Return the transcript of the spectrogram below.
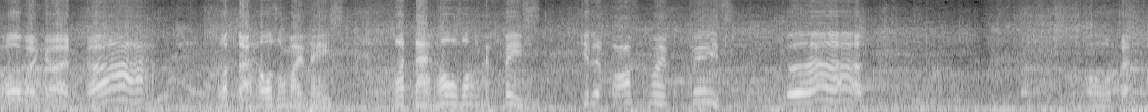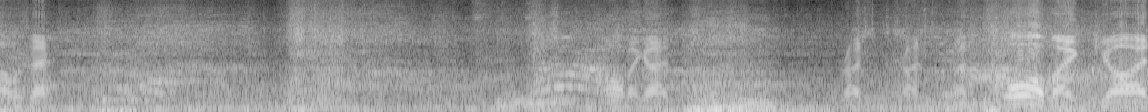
Oh my god. Ah! What the hell's on my face? What the hell's on my face? Get it off my face! Ah! Oh, what the hell is that? Oh my god. Run, run, run. Oh my god!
